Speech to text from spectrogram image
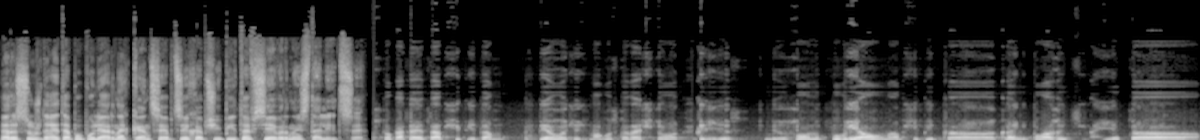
рассуждает о популярных концепциях общепита в северной столице. Что касается общепита, в первую очередь могу сказать, что кризис, безусловно, повлиял на общепит э, крайне положительно. И это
